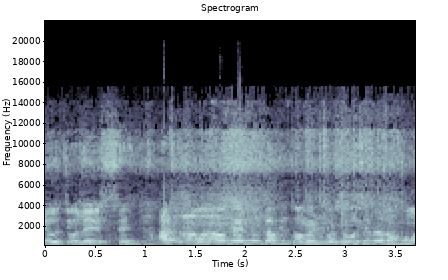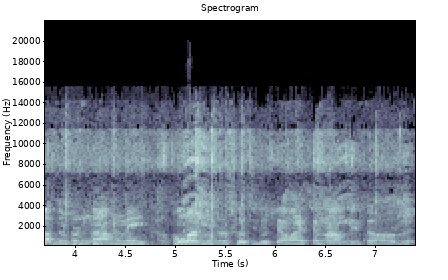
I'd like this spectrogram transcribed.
এও চলে এসছে। আর আম- আমাকে একজন কাউকে কমেন্ট করছে, বলছে, দাদা হোমার দুটোর নাম নেই? হোমার দুটোর সত্যি সত্যি আমার একটা নাম দিতে হবে।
